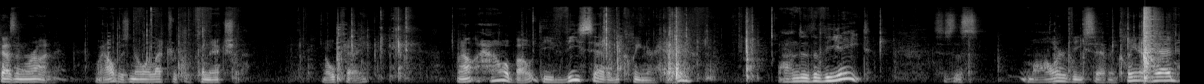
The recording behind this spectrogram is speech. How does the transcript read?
doesn't run. Well, there's no electrical connection. Okay. Well, how about the V7 cleaner head onto the V8? This is the smaller V7 cleaner head,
